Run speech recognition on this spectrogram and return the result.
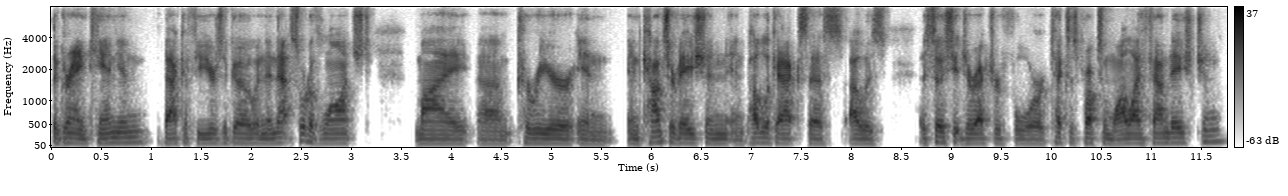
the Grand Canyon back a few years ago. And then that sort of launched my um, career in, in conservation and public access. I was associate director for Texas Parks and Wildlife Foundation,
